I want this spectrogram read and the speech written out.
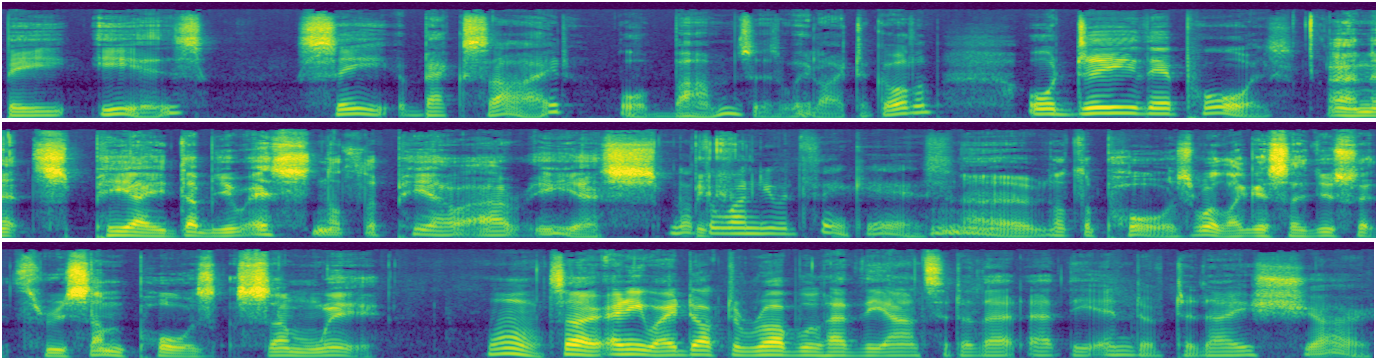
B, ears, C, backside, or bums as we like to call them, or D, their paws? And that's P A W S, not the P O R E S. Not the one you would think, yes. No, not the pores. Well, I guess they do sweat through some pores somewhere. Hmm, So, anyway, Dr. Rob will have the answer to that at the end of today's show.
